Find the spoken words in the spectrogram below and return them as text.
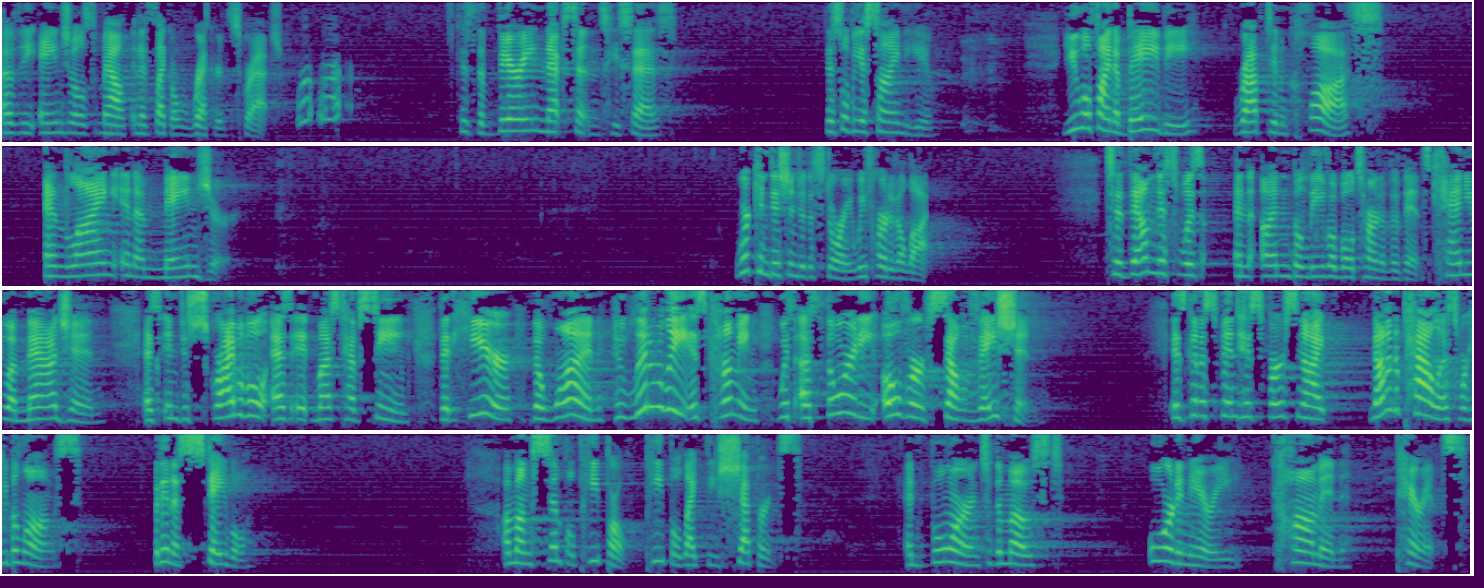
of the angel's mouth, and it's like a record scratch. Because the very next sentence he says, This will be a sign to you. You will find a baby wrapped in cloths and lying in a manger. We're conditioned to the story, we've heard it a lot. To them, this was an unbelievable turn of events. Can you imagine, as indescribable as it must have seemed, that here the one who literally is coming with authority over salvation is going to spend his first night not in a palace where he belongs, but in a stable among simple people, people like these shepherds, and born to the most ordinary, common parents.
